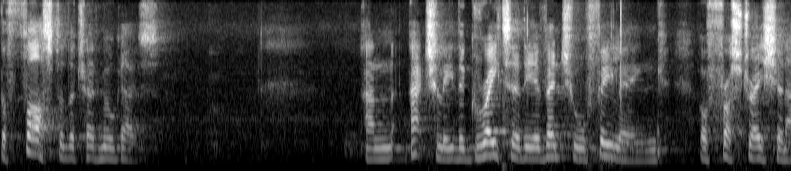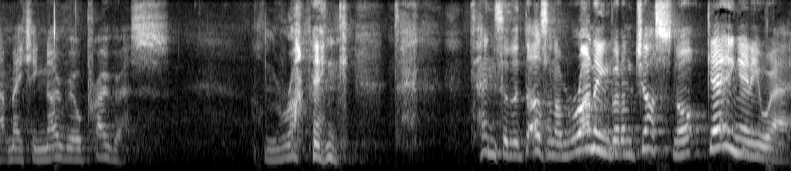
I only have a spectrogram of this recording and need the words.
the faster the treadmill goes. And actually, the greater the eventual feeling of frustration at making no real progress. I'm running. Ten to the dozen. I'm running, but I'm just not getting anywhere.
